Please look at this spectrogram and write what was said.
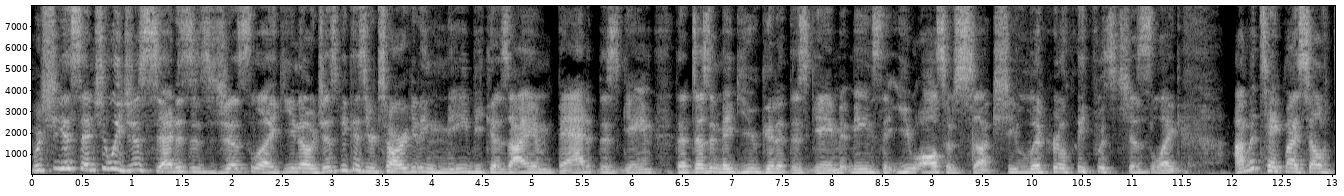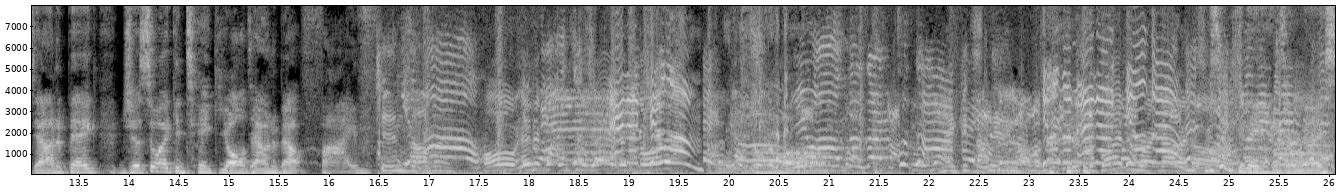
What she essentially just said is it's just like, you know, just because you're targeting me because I am bad at this game, that doesn't make you good at this game. It means that you also suck. She literally was just like, I'm gonna take myself down a peg just so I can take y'all down about five. Oh, Anna got into the. Anna, kill him! You all deserve to die. Make it sting. You're surviving right now, I know. Who said Canadians are nice?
